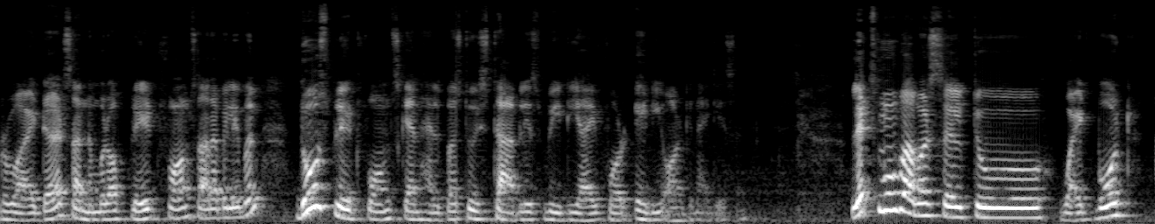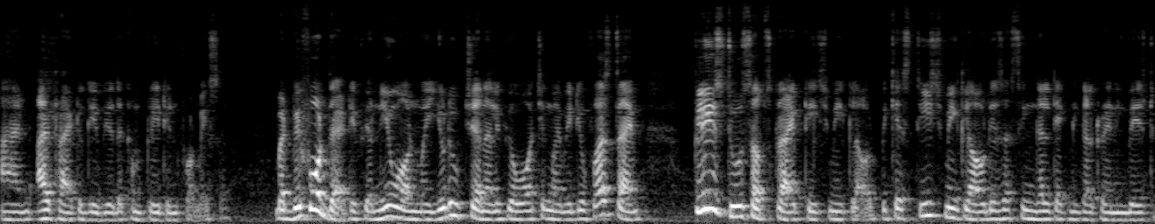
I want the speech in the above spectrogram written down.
providers a number of platforms are available. Those platforms can help us to establish VDI for any organization. Let's move ourselves to whiteboard and I'll try to give you the complete information. But before that if you're new on my YouTube channel if you're watching my video first time please do subscribe Teach Me Cloud because Teach Me Cloud is a single technical training based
